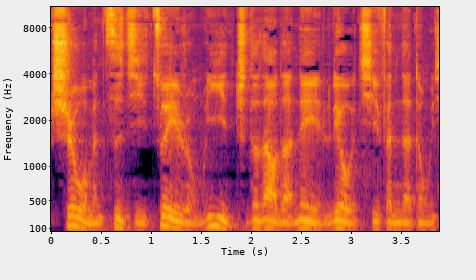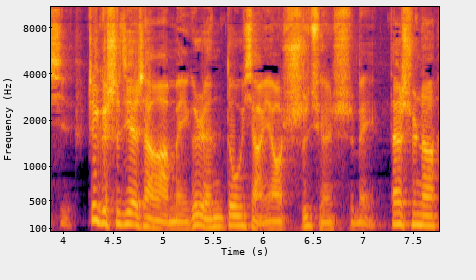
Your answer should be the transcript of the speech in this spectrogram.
吃我们自己最容易吃得到的那六七分的东西。这个世界上啊，每个人都想要十全十美，但是呢，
